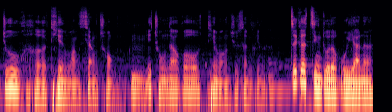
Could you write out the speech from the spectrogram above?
就和天王相冲，嗯。一冲到过后，天王就生病了。这个京都的乌鸦呢，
